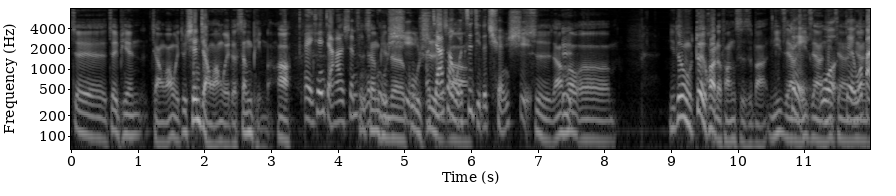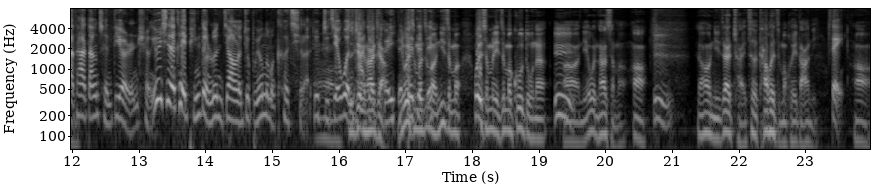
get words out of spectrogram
这这篇讲王维，就先讲王维的生平嘛，啊，哎，先讲他的生平的生平的故事，加上我自己的诠释，是，然后呃，你都用对话的方式是吧？你怎样？你怎样？我对我把他当成第二人称，因为现在可以平等论交了，就不用那么客气了，就直接问他，直接跟他讲，你为什么这么？你怎么？为什么你这么孤独呢？啊，你要问他什么啊？嗯，然后你再揣测他会怎么回答你？对，啊，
